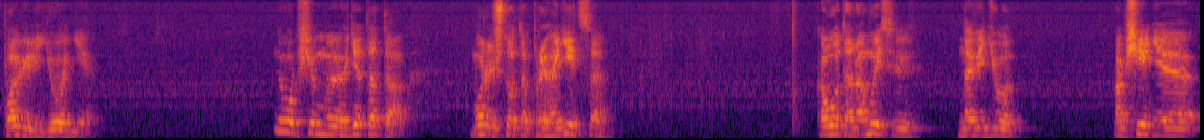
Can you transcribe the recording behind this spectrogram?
в павильоне. Ну, в общем, э, где-то так. Может что-то пригодится, кого-то на мысль наведет. Общение,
